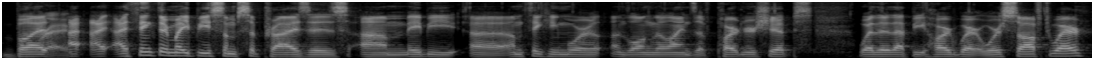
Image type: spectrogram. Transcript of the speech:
But Right. I, I think there might be some surprises. Um, maybe uh, I'm thinking more along the lines of partnerships, whether that be hardware or software.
